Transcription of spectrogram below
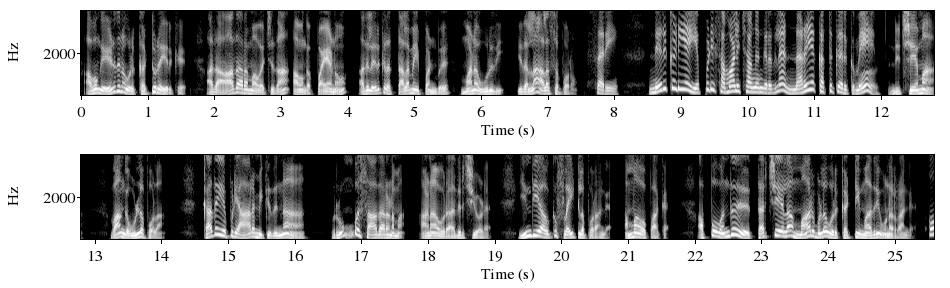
அவங்க எழுதின ஒரு கட்டுரை இருக்கு. அதை ஆதாரமா வச்சுதான் அவங்க பயணம் அதுல இருக்கிற தலைமை பண்பு மன உறுதி இதெல்லாம் அலச போறோம். சரி. நெருக்கடியை எப்படி சமாளிச்சாங்கங்கிறதுல நிறைய கத்துக்க இருக்குமே. நிச்சயமா. வாங்க உள்ள போலாம். கதை எப்படி ஆரம்பிக்குதுன்னா ரொம்ப சாதாரணமா ஆனா ஒரு அதிர்ச்சியோட. இந்தியாவுக்கு ஃப்ளைட்ல போறாங்க அம்மாவை பார்க்க அப்போ வந்து தற்செயலா மார்புல ஒரு கட்டி மாதிரி உணர்றாங்க. ஓ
